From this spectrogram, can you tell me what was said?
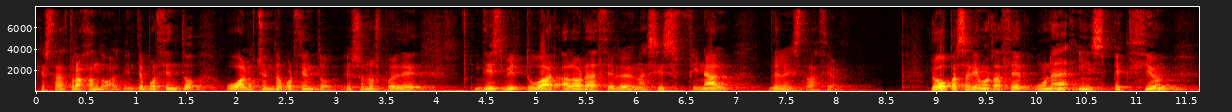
que está trabajando al 20% o al 80%. Eso nos puede desvirtuar a la hora de hacer el análisis final de la instalación. Luego pasaríamos a hacer una inspección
